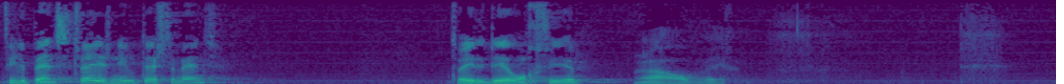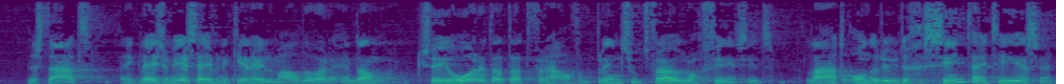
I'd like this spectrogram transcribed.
Filippenzen 2 is Nieuw Testament. Tweede deel ongeveer, ja, halverwege. Er staat, en ik lees hem eerst even een keer helemaal door, en dan zul je horen dat dat verhaal van prins zoekt vrouw er ongeveer in zit. Laat onder u de gezindheid heersen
